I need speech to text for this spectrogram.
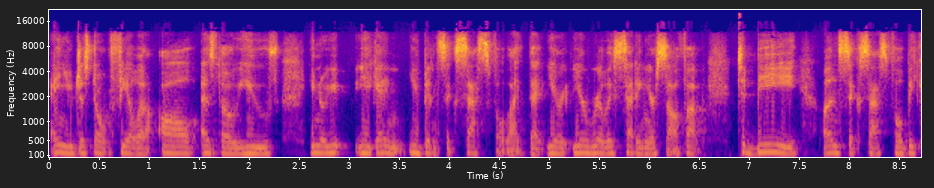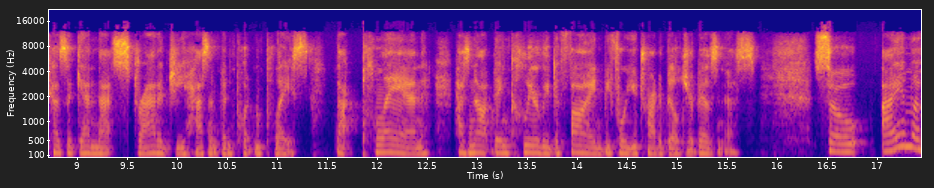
and you just don't feel at all as though you've, you know, you, getting, you've been successful like that. You're, you're really setting yourself up to be unsuccessful because again, that strategy hasn't been put in place. That plan has not been clearly defined before you try to build your business. So I am a,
